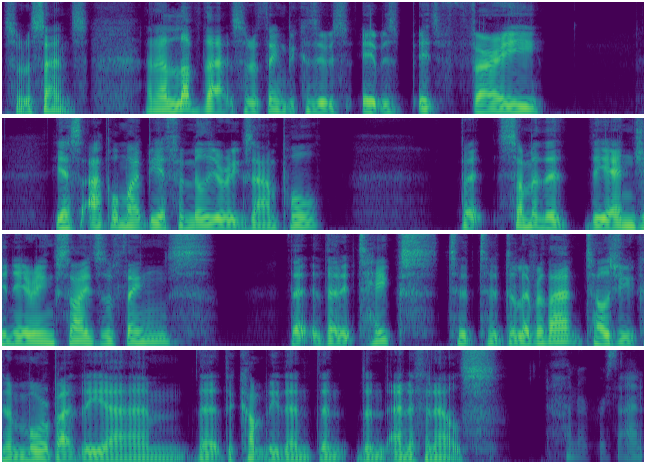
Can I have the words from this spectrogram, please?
sort of sense. And I love that sort of thing because it was it was it's very yes, Apple might be a familiar example, but some of the the engineering sides of things that that it takes to to deliver that tells you kind of more about the um the the company than than than anything else. 100%.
